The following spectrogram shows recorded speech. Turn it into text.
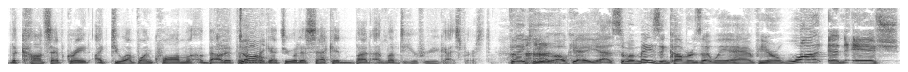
The concept great. I do have one qualm about it that Don't. I want to get to in a second, but I'd love to hear from you guys first. Thank you. Okay, yeah, some amazing covers that we have here. What an ish.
